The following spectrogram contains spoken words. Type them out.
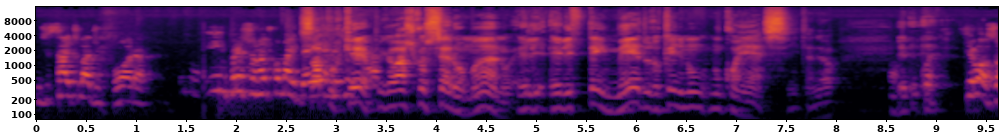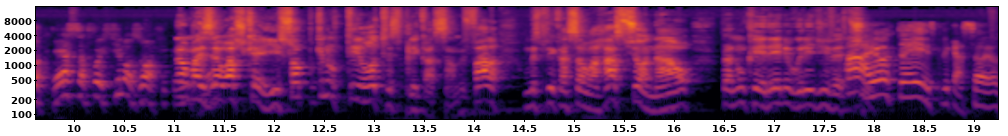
de site lá de fora. É impressionante como a ideia Sabe é por quê? Porque eu acho que o ser humano, ele, ele tem medo do que ele não, não conhece, entendeu? Essa foi filosófica. Não, mas eu acho que é isso, só porque não tem outra explicação. Me fala uma explicação racional para não quererem o grid invertido. Ah, eu tenho explicação. Eu,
